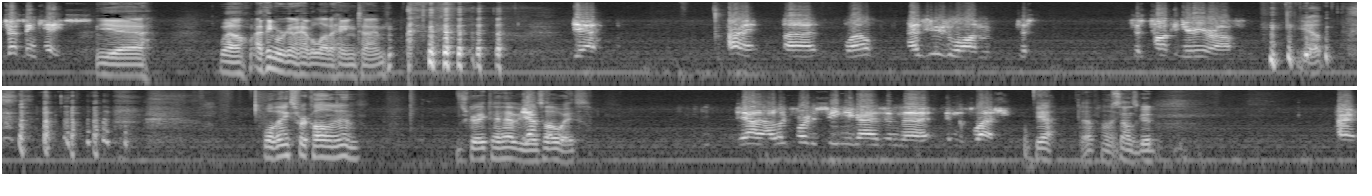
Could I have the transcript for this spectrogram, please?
just in case. Yeah. Well, I think we're gonna have a lot of hang time. Yeah. All right. Uh, well, as usual, I'm just just talking your ear off. Yep. well, thanks for calling in. It's great to have you Yeah. as always. Yeah, I look forward to seeing you guys in the in the flesh. Yeah, definitely. Sounds good. All right.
